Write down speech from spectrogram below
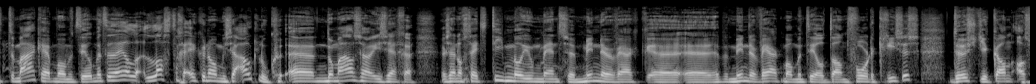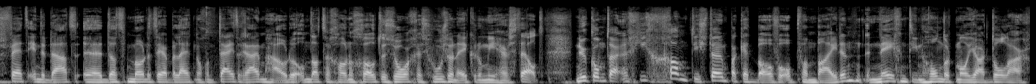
te maken hebben momenteel met een heel lastige economische outlook. Uh, normaal zou je zeggen, er zijn nog steeds 10 miljoen mensen minder werk, uh, uh, hebben minder werk momenteel dan voor de crisis. Dus je kan als Fed inderdaad dat monetair beleid nog een tijd ruim houden, omdat er gewoon een grote zorg is hoe zo'n economie herstelt. Nu komt daar een gigantisch steunpakket bovenop van Biden. 1900 miljard dollar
